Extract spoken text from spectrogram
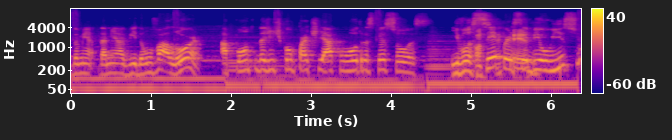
do minha, da minha vida um valor a ponto da gente compartilhar com outras pessoas. E você percebeu isso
